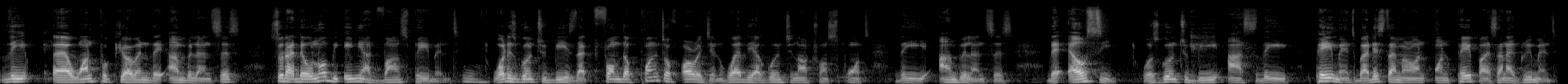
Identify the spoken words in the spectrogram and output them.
the uh, one procuring the ambulances, so that there will not be any advance payment. Mm. What is going to be is that from the point of origin where they are going to now transport the ambulances, the LC was going to be as the payment, by this time around on paper, as an agreement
